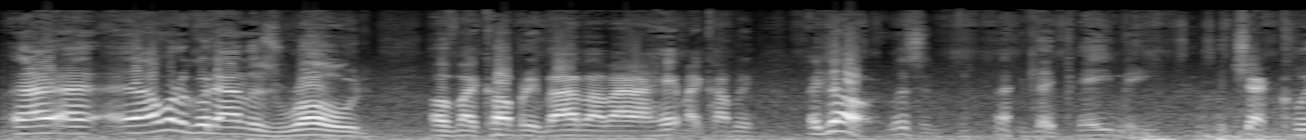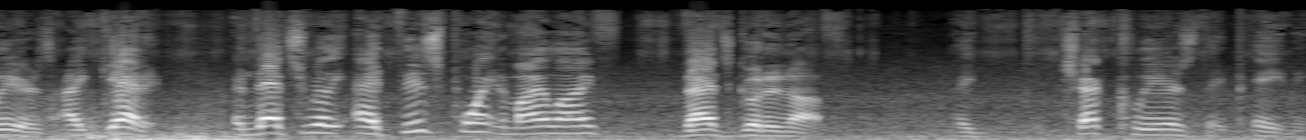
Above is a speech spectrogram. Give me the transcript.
And I, I, I want to go down this road of my company. Blah, blah, blah, I hate my company. I don't. Listen, they pay me. The check clears. I get it. And that's really, at this point in my life, that's good enough. A check clears, they pay me.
